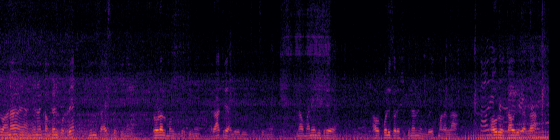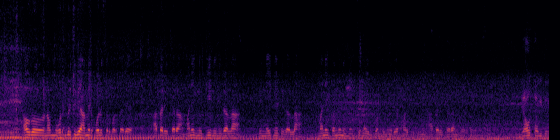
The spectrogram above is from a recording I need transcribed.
ನೀವು ಹಣ ಏನೇನು ಕಂಪ್ಲೇಂಟ್ ಕೊಟ್ಟರೆ ನಿಮ್ಗೆ ಸಾಯಿಸ್ಬಿಡ್ತೀನಿ ರೋಡಲ್ಲಿ ಮುಳುಗಿಸ್ಬಿಡ್ತೀನಿ ರಾತ್ರಿ ಆಗಿರೋದು ಹೆಚ್ಚಿಗೆ ನಾವು ಮನೇಲಿದ್ದರೆ ಅವ್ರು ಪೊಲೀಸರು ಎಷ್ಟು ದಿನ ನಿಮ್ಗೆ ವೆಯ್ಟ್ ಮಾಡಲ್ಲ. ಅವರು ಕಾವಲಿರಲ್ಲ ಅವರು ನಮ್ಮ ಹೊಡೆದು ಬಿಡ್ತೀವಿ ಆಮೇಲೆ ಪೊಲೀಸರು ಬರ್ತಾರೆ. ಆ ಥರ ಈ ಥರ. ಮನೆಗೆ ನುಗ್ಗಿ ನೀನು ಇರಲ್ಲ ನೀನು ನೈಟ್ ನೈಟ್ ಇರಲ್ಲ. ಮನೆಗೆ ಬಂದು ನಿಮ್ಮ ಹೆಂಡತಿನ ಇಟ್ಕೊತೀನಿ ರೇಪ್ ಮಾಡಿಬಿಡ್ತೀನಿ ಆ ಥರ ಈ ಥರ ಅಂತ ಹೇಳ್ತಾರೆ. ಯಾವತ್ತಾಗಿದೆ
